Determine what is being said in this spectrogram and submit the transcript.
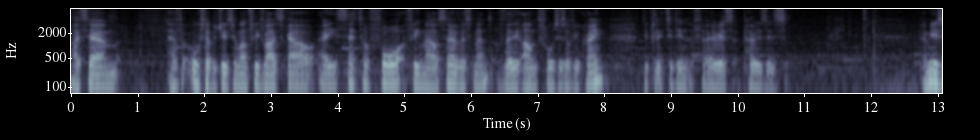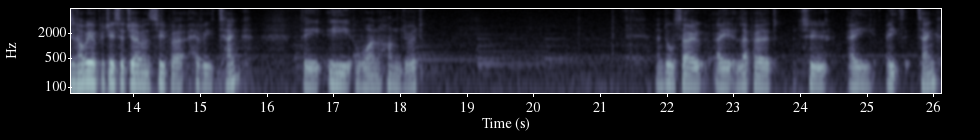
ICM have also produced in 135 scale a set of four female servicemen of the armed forces of Ukraine, depicted in various poses. Amusing Hobby have produced a German super heavy tank, the E100, and also a Leopard 2A8 tank,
